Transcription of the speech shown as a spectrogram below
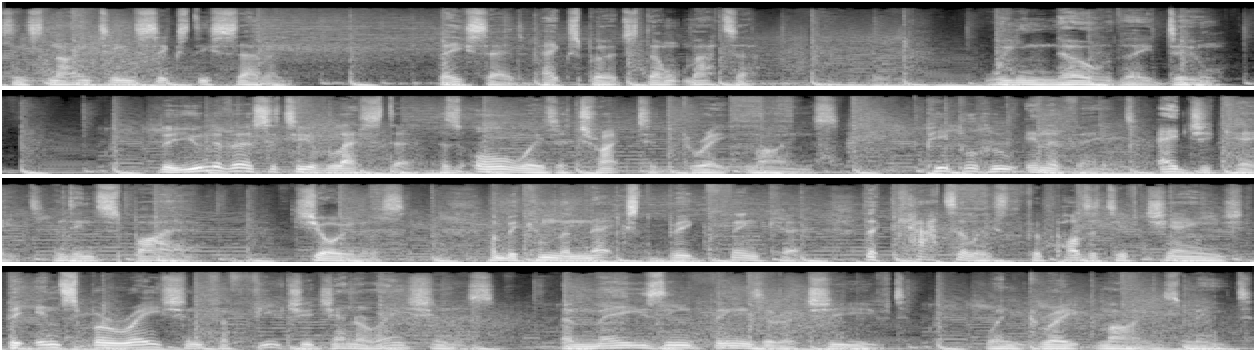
since 1967. They said experts don't matter. We know they do. The University of Leicester has always attracted great minds. People who innovate, educate and inspire. Join us and become the next big thinker, the catalyst for positive change, the inspiration for future generations. Amazing things are achieved when great minds meet.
